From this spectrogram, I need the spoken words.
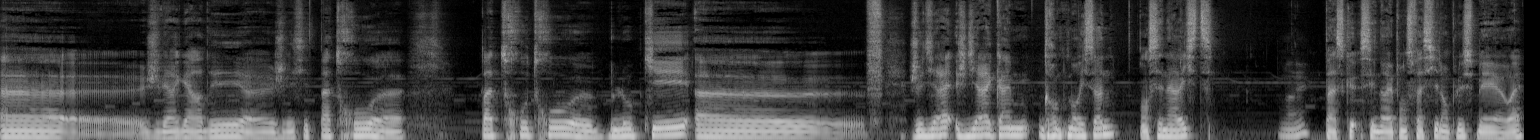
Euh, je vais regarder. euh, je vais essayer de pas trop. euh, pas trop trop euh, bloqué. Euh, je dirais je dirais quand même Grant Morrison en scénariste. Parce que c'est une réponse facile en plus, mais euh, ouais.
